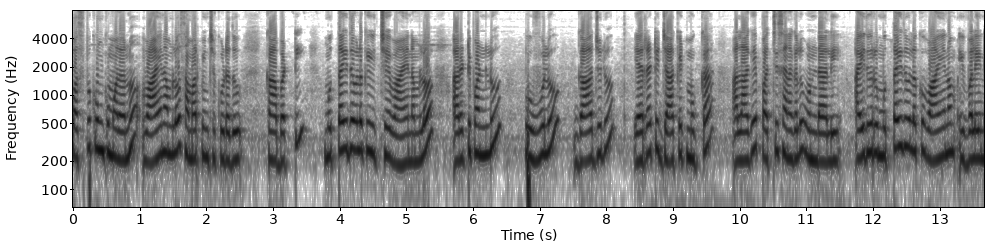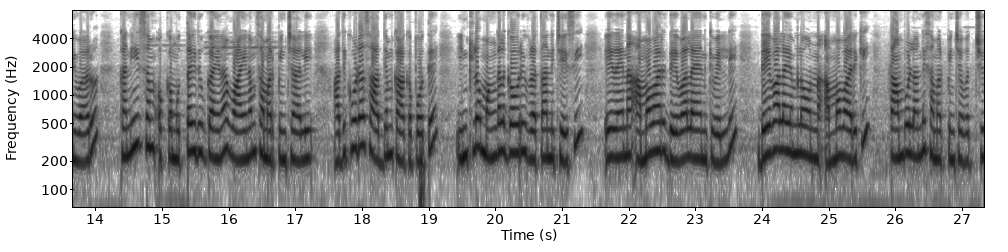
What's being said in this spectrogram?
పసుపు కుంకుమలను వాయనంలో సమర్పించకూడదు. కాబట్టి ముత్తైదువులకు ఇచ్చే వాయనంలో అరటిపండ్లు పువ్వులు గాజులు ఎర్రటి జాకెట్ ముక్క అలాగే పచ్చి శనగలు ఉండాలి. ఐదుగురు ముత్తైదువులకు వాయనం ఇవ్వలేని వారు కనీసం ఒక్క ముత్తైదువుకైనా వాయనం సమర్పించాలి. అది కూడా సాధ్యం కాకపోతే ఇంట్లో మంగళగౌరి వ్రతాన్ని చేసి ఏదైనా అమ్మవారి దేవాలయానికి వెళ్ళి దేవాలయంలో ఉన్న అమ్మవారికి తాంబూలాన్ని సమర్పించవచ్చు.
